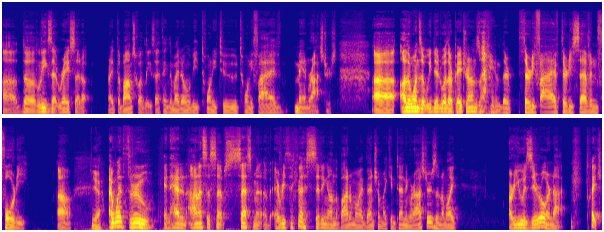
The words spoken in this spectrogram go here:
uh, the leagues that Ray set up, right? The bomb squad leagues. I think there might only be 22, 25 man rosters. Uh, other ones that we did with our patrons, I mean, they're 35, 37, 40. Uh, Yeah. I went through and had an honest assessment of everything that's sitting on the bottom of my bench on my contending rosters. And I'm like, are you a zero or not? like,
